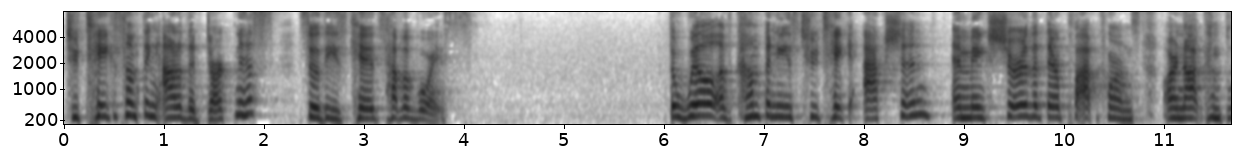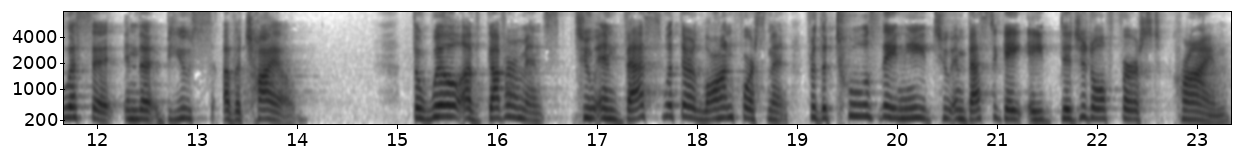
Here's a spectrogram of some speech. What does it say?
to take something out of the darkness so these kids have a voice. The will of companies to take action and make sure that their platforms are not complicit in the abuse of a child the will of governments to invest with their law enforcement for the tools they need to investigate a digital first crime,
